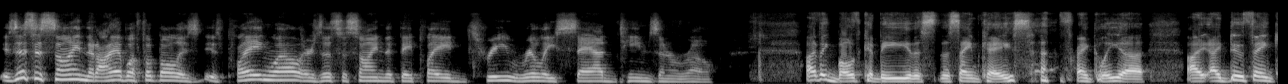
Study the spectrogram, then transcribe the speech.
is this a sign that Iowa football is is playing well, or is this a sign that they played three really sad teams in a row? I think both could be the, the same case, frankly. Uh, I, I do think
